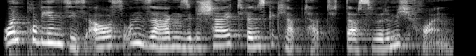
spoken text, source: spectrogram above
Und probieren Sie es aus und sagen Sie Bescheid, wenn es geklappt hat. Das würde mich freuen.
